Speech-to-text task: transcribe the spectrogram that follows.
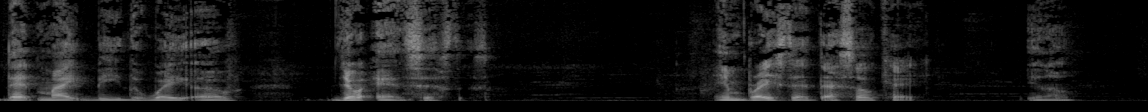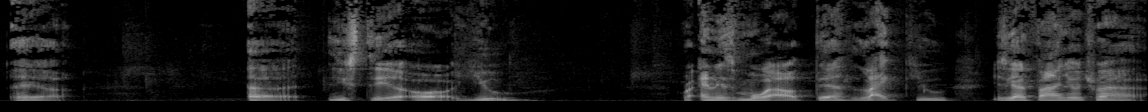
that might be the way of your ancestors. Embrace that. That's okay. You know, yeah. Uh, you still are you, right? And there's more out there like you. You just got to find your tribe,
